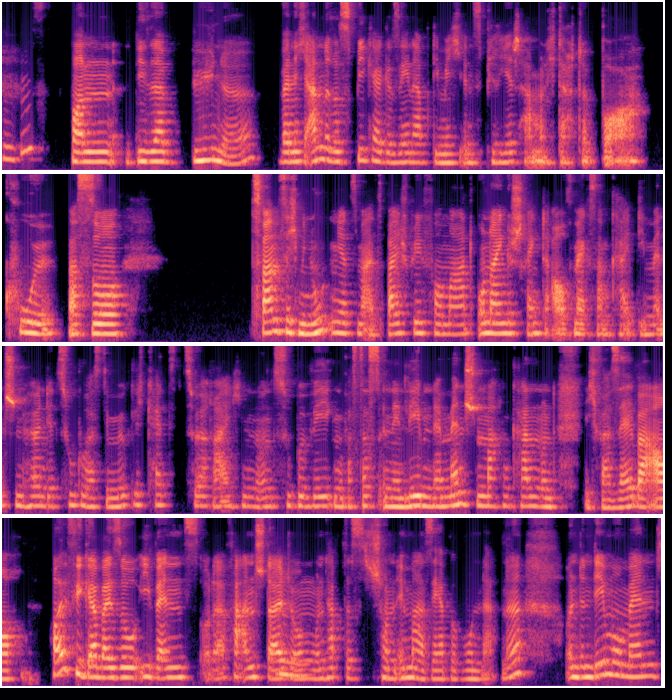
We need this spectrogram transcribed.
Mhm. von dieser Bühne, wenn ich andere Speaker gesehen habe, die mich inspiriert haben und ich dachte, boah, cool, was so 20 Minuten jetzt mal als Beispielformat, uneingeschränkte Aufmerksamkeit, die Menschen hören dir zu, du hast die Möglichkeit, zu erreichen und zu bewegen, was das in den Leben der Menschen machen kann. Und ich war selber auch häufiger bei so Events oder Veranstaltungen Mhm. und habe das schon immer sehr bewundert. Ne? Und in dem Moment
